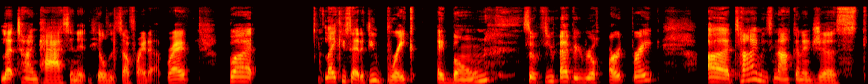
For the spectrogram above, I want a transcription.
Let time pass and it heals itself right up, right? But like you said, if you break a bone, so if you have a real heartbreak, uh time is not going to just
